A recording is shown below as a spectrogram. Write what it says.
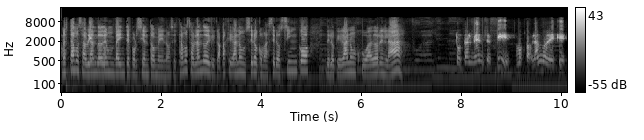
No estamos hablando de un 20% menos, estamos hablando de que capaz que gana un 0,05 de lo que gana un jugador en la A. Totalmente, sí. Estamos hablando de que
